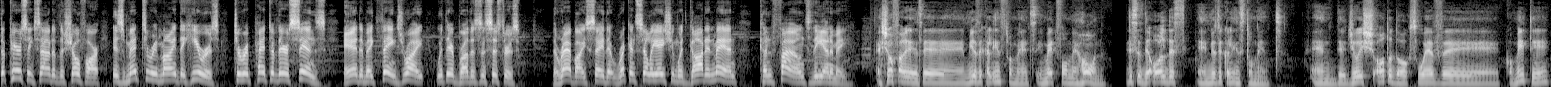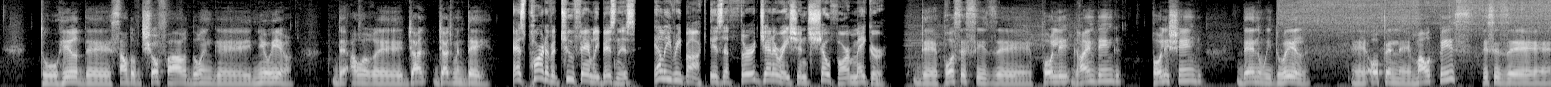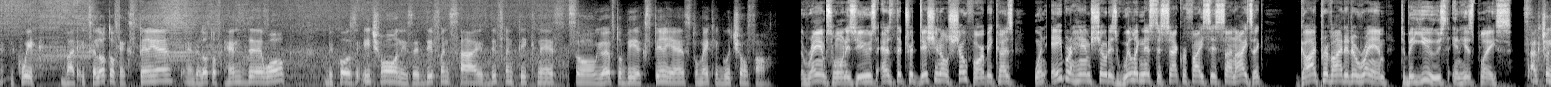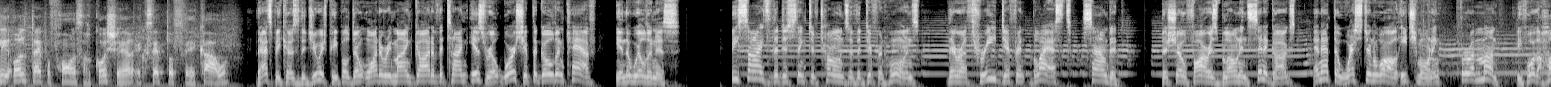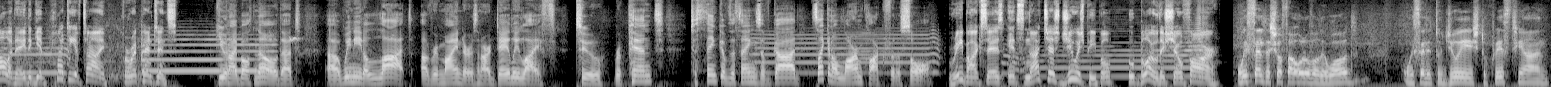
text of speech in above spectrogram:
The piercing sound of the shofar is meant to remind the hearers to repent of their sins and to make things right with their brothers and sisters. The rabbis say that reconciliation with God and man confounds the enemy. A shofar is a musical instrument made from a horn. This is the oldest uh, musical instrument. And the Jewish Orthodox we have a committee to hear the sound of the shofar during a New Year, the, our uh, ju Judgment Day. As part of a two family business, Eli Ribak is a third generation shofar maker. The process is uh, poly grinding, polishing, then we drill, uh, open mouthpiece. This is uh, quick, but it's a lot of experience and a lot of hand uh, work because each horn is a different size, different thickness, so you have to be experienced to make a good shofar. The ram's horn is used as the traditional shofar because when Abraham showed his willingness to sacrifice his son Isaac, God provided a ram to be used in his place. Actually, all type of horns are kosher except of a cow. That's because the Jewish people don't want to remind God of the time Israel worshiped the golden calf in the wilderness. Besides the distinctive tones of the different horns, there are three different blasts sounded. The shofar is blown in synagogues and at the Western Wall each morning for a month before the holiday to give plenty of time for repentance. You and I both know that uh, we need a lot of reminders in our daily life to repent, to think of the things of God. It's like an alarm clock for the soul. Ribak says it's not just Jewish people who blow the shofar. We sell the shofar all over the world. We sell it to Jewish, to Christian,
